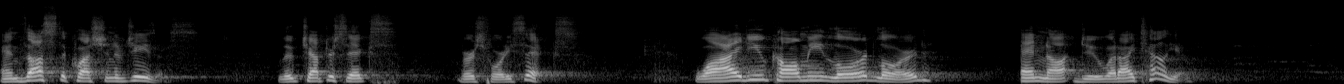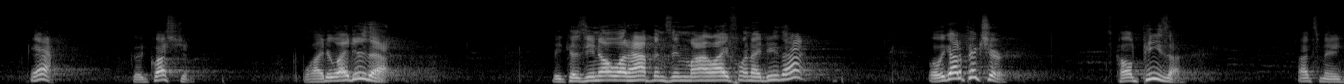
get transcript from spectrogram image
And thus the question of Jesus. Luke chapter 6, verse 46. Why do you call me Lord, Lord, and not do what I tell you? Yeah, good question. Why do I do that? Because you know what happens in my life when I do that? Well, we got a picture. It's called Pisa. That's me.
